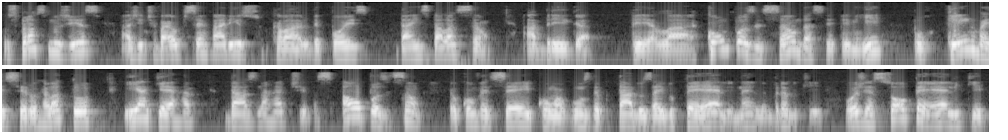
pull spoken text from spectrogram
Nos próximos dias a gente vai observar isso, claro, depois da instalação. A briga pela composição da CPMI, por quem vai ser o relator e a guerra das narrativas. A oposição eu conversei com alguns deputados aí do PL, né? lembrando que hoje é só o PL que,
